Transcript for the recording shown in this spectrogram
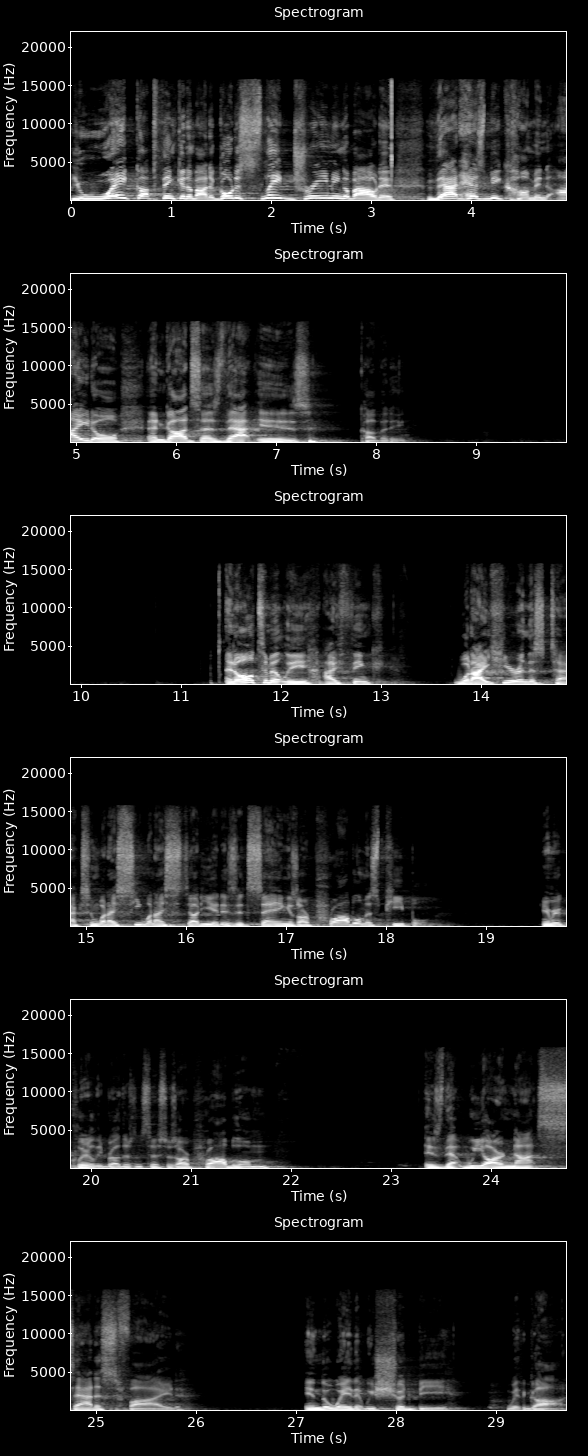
you wake up thinking about it, go to sleep dreaming about it. That has become become an idol. And God says that is coveting. And ultimately, I think what I hear in this text and what I see when I study it is it's saying is our problem as people. Hear me clearly, brothers and sisters. Our problem is that we are not satisfied in the way that we should be with God.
